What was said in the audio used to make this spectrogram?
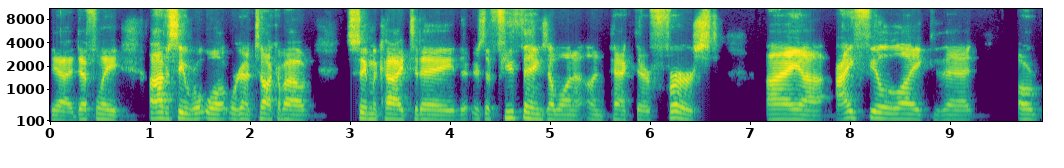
Yeah, definitely. Obviously, we're, we're going to talk about Sigma Chi today. There's a few things I want to unpack there. First, I uh, I feel like that or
